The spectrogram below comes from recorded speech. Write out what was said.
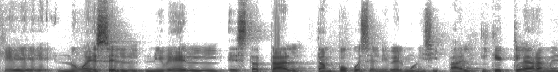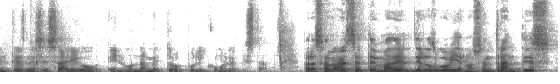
que no es el nivel estatal, tampoco es el nivel municipal y que claramente es necesario en una metrópoli como en la que estamos. Para cerrar este tema de, de los gobiernos entrantes,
